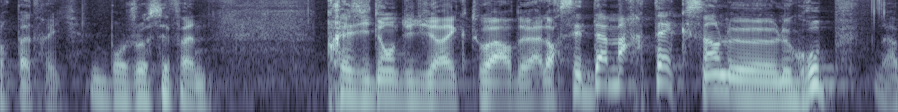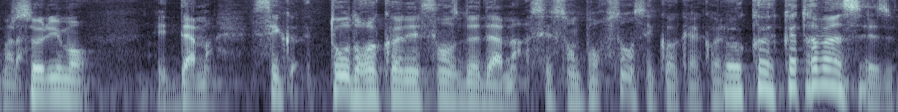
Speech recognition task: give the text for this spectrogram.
Bonjour Patrick. Bonjour Stéphane. Président du directoire de. Alors c'est Damartex, hein, le, groupe. Absolument. Et Dam... Taux de reconnaissance de Damar, c'est 100%, c'est Coca-Cola 96.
